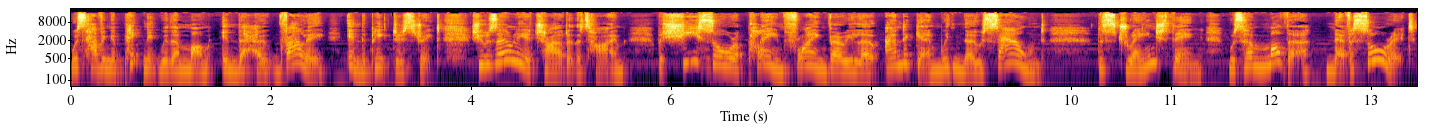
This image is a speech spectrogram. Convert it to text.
was having a picnic with her mum in the Hope Valley in the Peak District. She was only a child at the time, but she saw a plane flying very low and again with no sound. The strange thing was her mother never saw it.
